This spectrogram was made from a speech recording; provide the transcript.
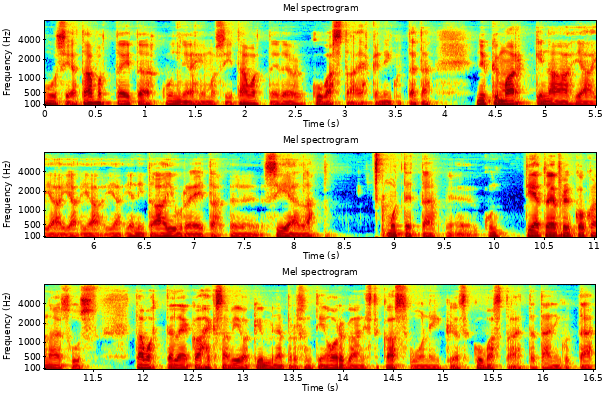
uusia tavoitteita, kunnianhimoisia tavoitteita, jotka kuvastaa ehkä niin kuin tätä nykymarkkinaa ja, ja, ja, ja, ja, ja niitä ajureita ö, siellä. Mutta että kun tietoevrin kokonaisuus tavoittelee 8-10 prosenttia orgaanista kasvua, niin kyllä se kuvastaa, että tämä, niin kuin tämä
